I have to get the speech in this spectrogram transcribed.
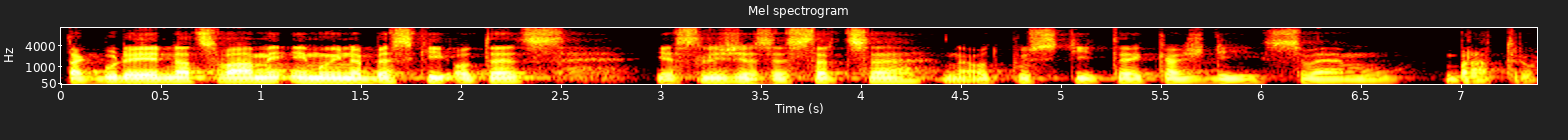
tak bude jednat s vámi i můj nebeský Otec, jestliže ze srdce neodpustíte každý svému bratru.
